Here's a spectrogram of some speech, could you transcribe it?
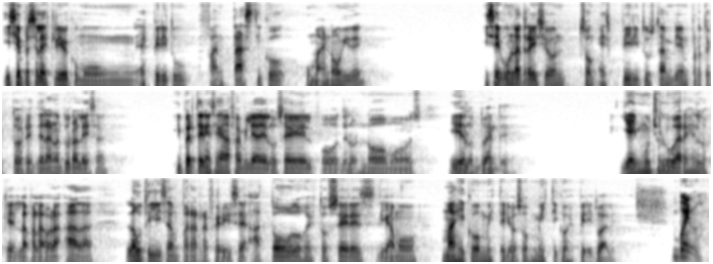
Y siempre se le describe como un espíritu fantástico, humanoide. Y según la tradición, son espíritus también protectores de la naturaleza y pertenecen a la familia de los elfos, de los gnomos y de los duendes. Y hay muchos lugares en los que la palabra hada la utilizan para referirse a todos estos seres, digamos, mágicos, misteriosos, místicos, espirituales. bueno.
